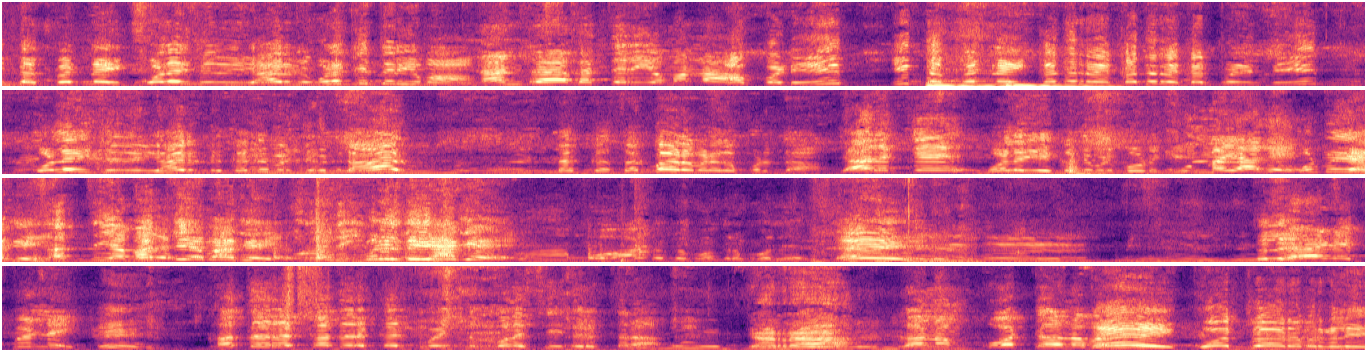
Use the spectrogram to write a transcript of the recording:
இந்த பெண்ணை கொலை செய்தது யாருன்னு உனக்கு தெரியுமா? நன்றாக தெரியும் அண்ணா. அப்படி இந்த பெண்ணை கதற கதற கற்பழித்து கொலை செய்தது யார் என்று கண்டுபிடித்து விட்டால் தக்க சன்மானம் வழங்கப்படுதா யாருக்கு? கொலையை கண்டுபிடிப்பவனுக்கு. உண்மையாக. உண்மையாக. சத்தியமாக. சத்தியமாக. உறுதி. உறுதியாக. ஆ, போ ஆட்டத்துக்கு வந்துட போகுது ஏய். சொல்லு. ஏழை பெண்ணை ஏய். கதற கதற கற்பழித்து கொலை செய்திருக்கிறார். யாரா கணம் கோட்டானவர். அவர்களே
